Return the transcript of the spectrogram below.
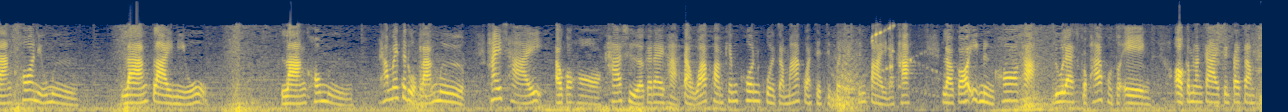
ล้างข้อนิ้วมือ ล้างปลายนิ้ว ล้างข้อมือ ถ้าไม่สะดวกล้างมือ ให้ใช้แอลกอฮอล์ฆ่าเชื้อก็ได้ค่ะ แต่ว่าความเข้มข้นควรจะมากกว่า 70%ขึ้นไปนะคะ แล้วก็อีกหนึ่งข้อค่ะ ดูแลสุขภาพของตัวเอง ออกกำลังกายเป็นประจำส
